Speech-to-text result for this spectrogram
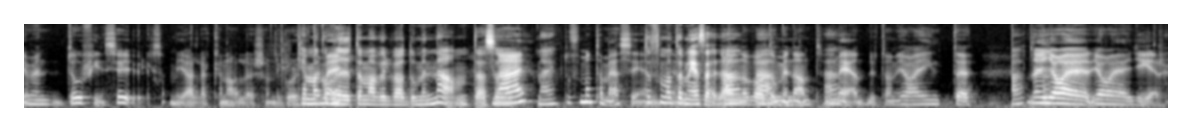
Ja men då finns jag ju liksom i alla kanaler som det går Kan man komma mig. hit om man vill vara dominant? Alltså, Nej. nej. Då får man ta med sig en, Då får man ta med sig, man ja, och vara ja. dominant Ja. med. Utan jag är inte, nej jag är, jag är ger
